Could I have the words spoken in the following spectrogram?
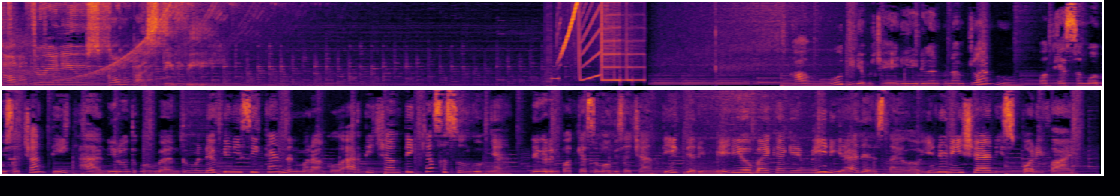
Top 3 News Kompas TV. Kamu tidak percaya diri dengan penampilanmu? Podcast Semua Bisa Cantik hadir untuk membantu mendefinisikan dan merangkul arti cantik yang sesungguhnya. Dengerin podcast Semua Bisa Cantik dari Media by KG Media dan Stylo Indonesia di Spotify.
